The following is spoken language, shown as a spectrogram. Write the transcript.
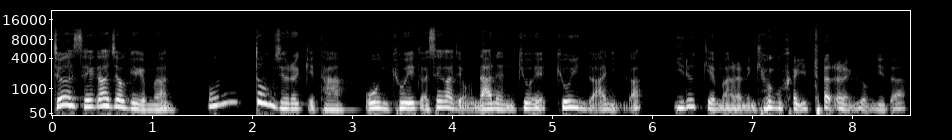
저 세 가족에게만 온통 저렇게 다 온 교회가 세 가족이면 나는 교회 교인도 아닌가? 이렇게 말하는 경우가 있다라는 겁니다.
